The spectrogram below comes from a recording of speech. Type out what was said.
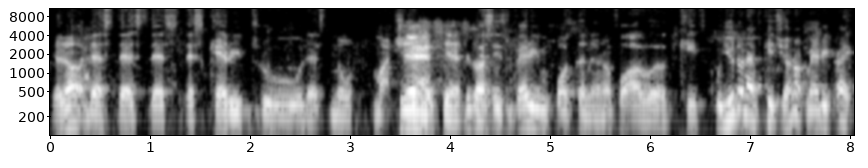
you know there's there's there's there's carry through. There's no much. Yes, yes, Because it's very important, you know, for our kids. Well, you don't have kids. You're not married, right?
